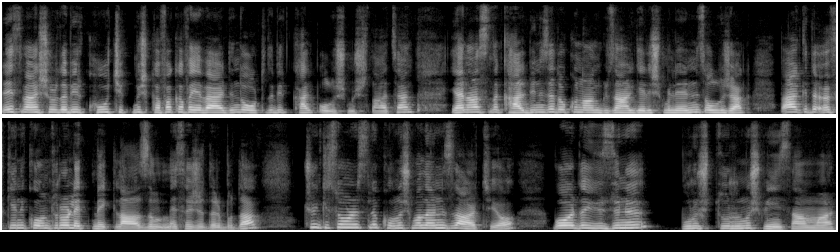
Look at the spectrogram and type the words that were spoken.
Resmen şurada bir kuğu çıkmış kafa kafaya verdiğinde ortada bir kalp oluşmuş zaten. Yani aslında kalbinize dokunan güzel gelişmeleriniz olacak. Belki de öfkeni kontrol etmek lazım mesajıdır bu da. Çünkü sonrasında konuşmalarınız artıyor. Bu arada yüzünü buruşturmuş bir insan var.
